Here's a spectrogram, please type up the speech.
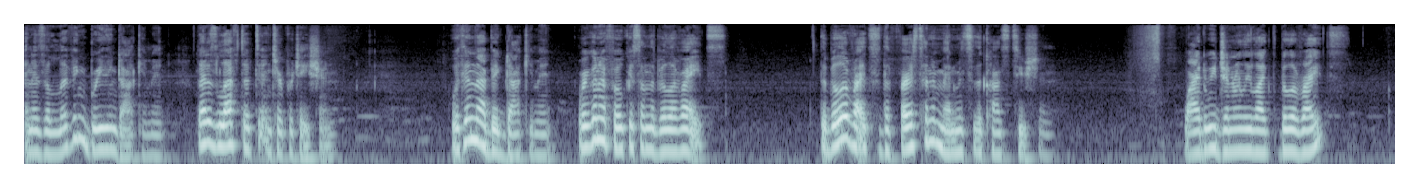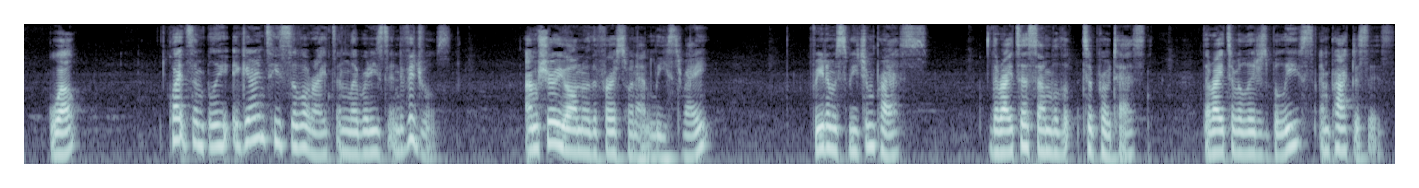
and is a living, breathing document that is left up to interpretation. Within that big document, we're going to focus on the Bill of Rights. The Bill of Rights is the first 10 amendments to the Constitution. Why do we generally like the Bill of Rights? Well, quite simply, it guarantees civil rights and liberties to individuals. I'm sure you all know the first one at least, right? Freedom of speech and press, the right to assemble to protest, the right to religious beliefs and practices.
